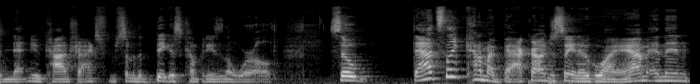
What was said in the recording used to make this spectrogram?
in net new contracts from some of the biggest companies in the world. So that's like kind of my background, just so you know who I am. And then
